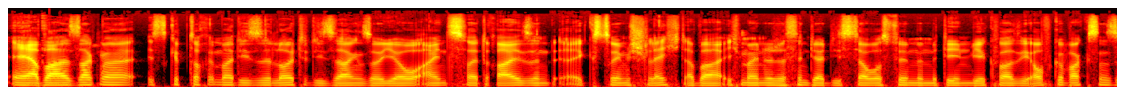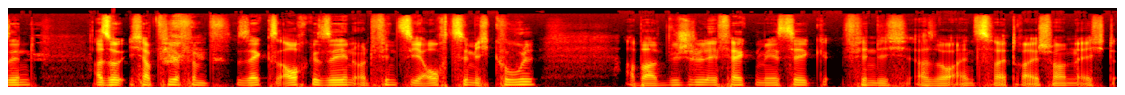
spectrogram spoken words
Äh, aber sag mal, es gibt doch immer diese Leute, die sagen so, yo, 1, 2, 3 sind extrem schlecht, aber ich meine, das sind ja die Star Wars Filme, mit denen wir quasi aufgewachsen sind. Also ich habe 4, 5, 6 auch gesehen und finde sie auch ziemlich cool. Aber Visual Effect mäßig finde ich also 1, 2, 3 schon echt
